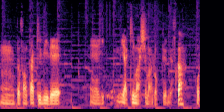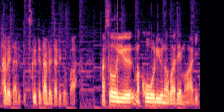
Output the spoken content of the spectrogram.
うんと、その焚き火で、えー、焼きマシュマロっていうんですかを食べたりと、作って食べたりとか、まあ、そういう、まあ、交流の場でもあり、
